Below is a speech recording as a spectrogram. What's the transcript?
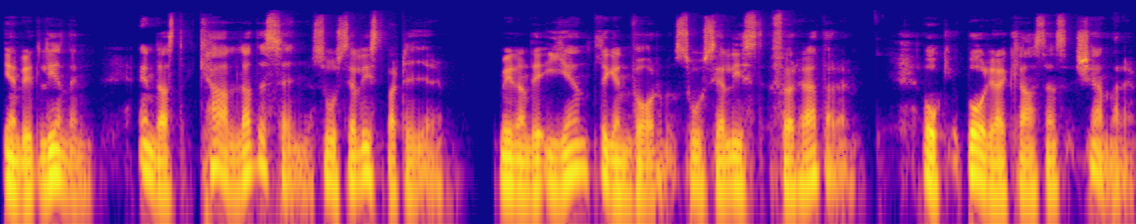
enligt Lenin, endast kallade sig socialistpartier, medan de egentligen var socialistförrädare och borgarklassens tjänare.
